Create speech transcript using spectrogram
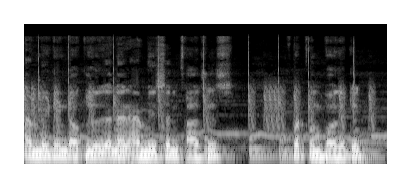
ambient occlusion and emission passes for compositing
